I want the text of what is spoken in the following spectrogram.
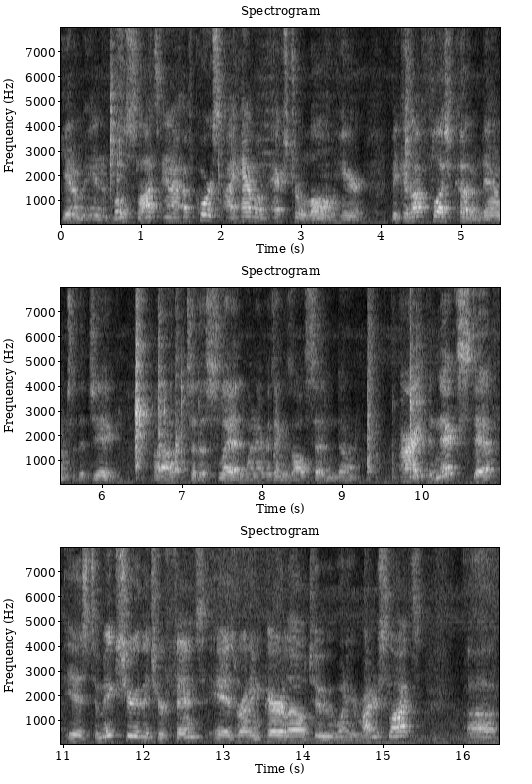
get them in both slots. And I, of course, I have them extra long here because I flush cut them down to the jig, uh, to the sled when everything is all said and done. Alright, the next step is to make sure that your fence is running parallel to one of your miter slots. Uh,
